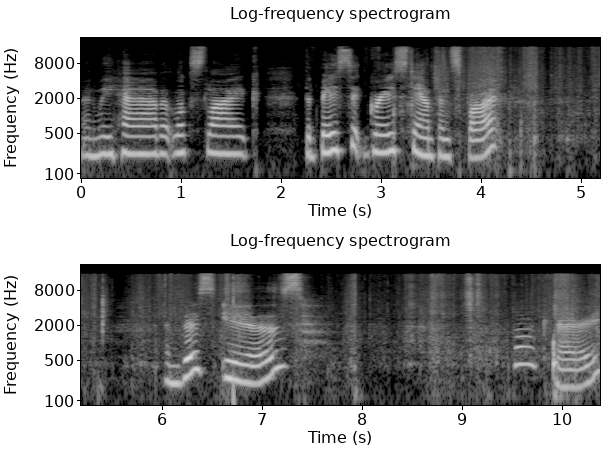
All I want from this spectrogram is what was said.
And we have, it looks like, the basic gray Stampin' Spot. And this is, okay,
